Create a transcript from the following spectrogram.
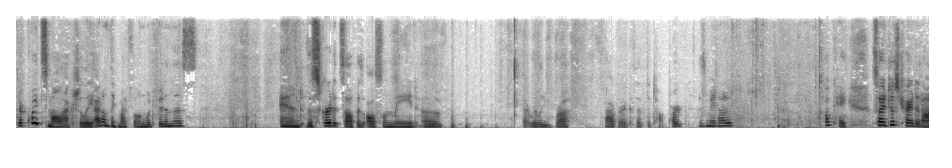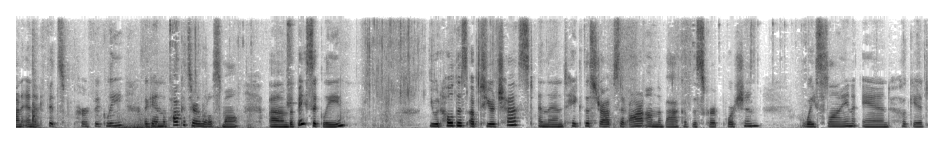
They're quite small actually. I don't think my phone would fit in this. And the skirt itself is also made of that really rough fabric that the top part is made out of. Okay, so I just tried it on and it fits perfectly. Again, the pockets are a little small, um, but basically you would hold this up to your chest and then take the straps that are on the back of the skirt portion, waistline, and hook it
